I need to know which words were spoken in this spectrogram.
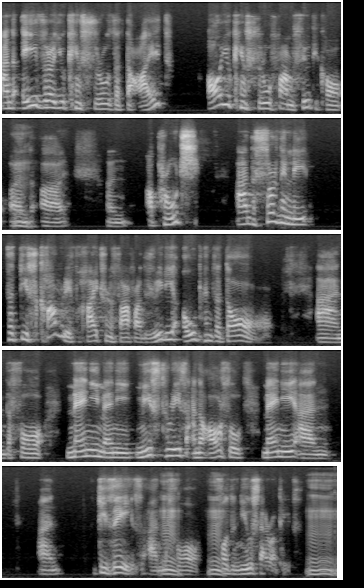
And either you can through the diet, or you can through pharmaceutical mm. and, uh, and approach. And certainly, the discovery of hydrogen sulfide really opened the door and for many, many mysteries and also many and, and disease and mm. for, mm. for the new therapies. Mm-hmm.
